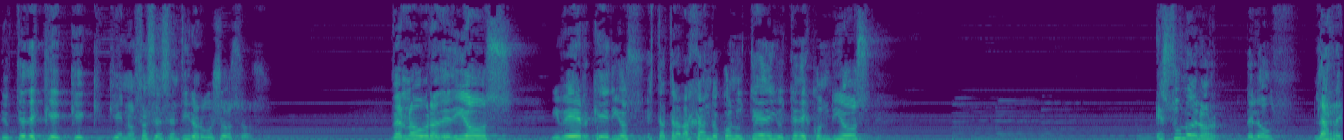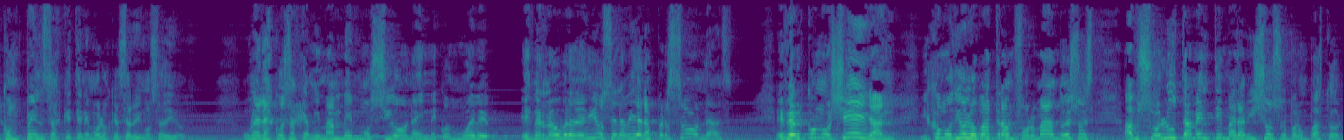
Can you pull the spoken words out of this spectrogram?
de ustedes que, que, nos hacen sentir orgullosos. Ver la obra de Dios y ver que Dios está trabajando con ustedes y ustedes con Dios es uno de los, de los las recompensas que tenemos los que servimos a Dios. Una de las cosas que a mí más me emociona y me conmueve es ver la obra de Dios en la vida de las personas. Es ver cómo llegan y cómo Dios los va transformando. Eso es absolutamente maravilloso para un pastor.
